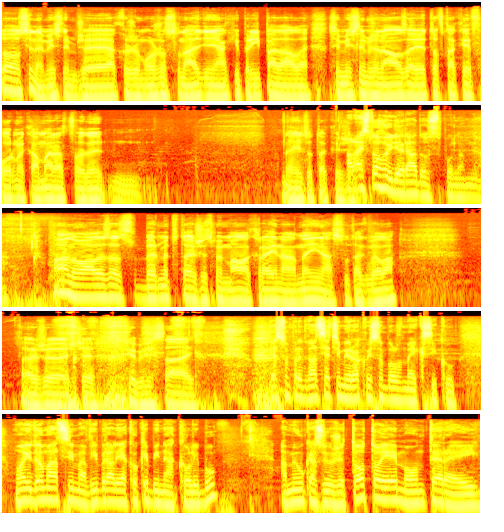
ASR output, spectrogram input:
to si nemyslím, že akože možno sa nájde nejaký prípad, ale si myslím, že naozaj je to v takej forme kamarátstva. Ne, Není to také, že... Ale aj z toho ide radosť, podľa mňa. Áno, ale zase berme to tak, že sme malá krajina, není nás tu tak veľa. Takže ešte, keby sa aj... Ja som pred 20 rokmi som bol v Mexiku. Moji domáci ma vybrali ako keby na kolibu a mi ukazujú, že toto je Monterey.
